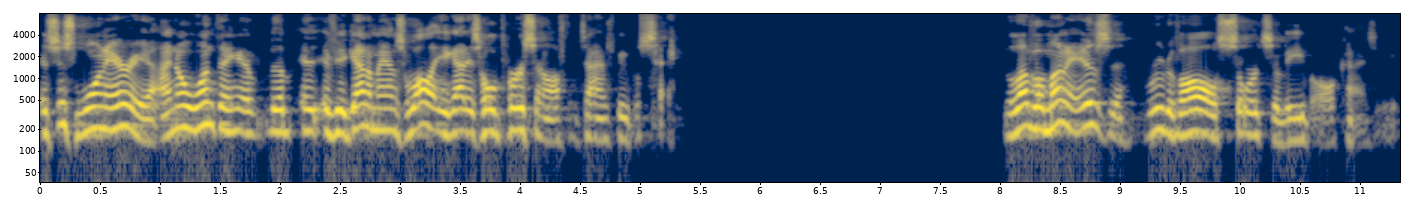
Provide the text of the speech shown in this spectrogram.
It's just one area. I know one thing if you got a man's wallet, you got his whole person, oftentimes people say. The love of money is the root of all sorts of evil, all kinds of evil.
